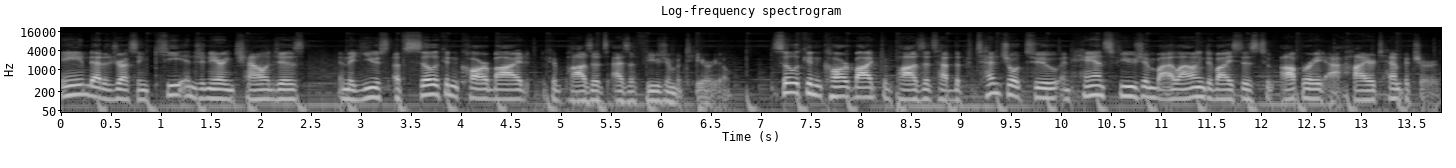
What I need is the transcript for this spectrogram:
aimed at addressing key engineering challenges and the use of silicon carbide composites as a fusion material. Silicon carbide composites have the potential to enhance fusion by allowing devices to operate at higher temperatures,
